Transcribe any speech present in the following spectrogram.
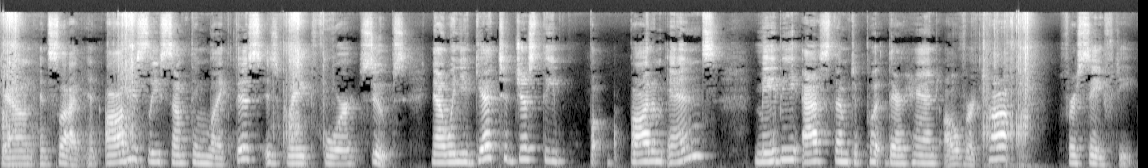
down and slide. And obviously something like this is great for soups. Now, when you get to just the bottom ends, maybe ask them to put their hand over top for safety.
